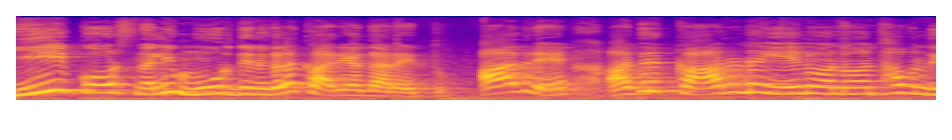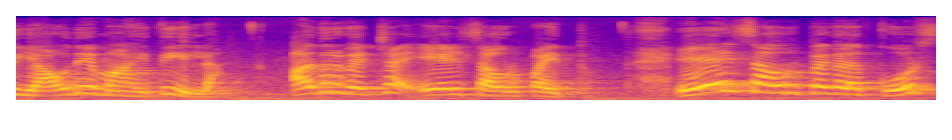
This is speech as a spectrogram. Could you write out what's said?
ಈ ಕೋರ್ಸ್ನಲ್ಲಿ ಮೂರು ದಿನಗಳ ಕಾರ್ಯಾಗಾರ ಇತ್ತು. ಆದರೆ, ಅದರ ಕಾರಣ ಏನು ಅನ್ನುವಂಥ ಒಂದು ಯಾವುದೇ ಮಾಹಿತಿ ಇಲ್ಲ. ಅದರ ವೆಚ್ಚ ಏಳು ಸಾವಿರ ರೂಪಾಯಿ ಇತ್ತು. ಏಳು ಸಾವಿರ ರೂಪಾಯಿಗಳ ಕೋರ್ಸ್,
